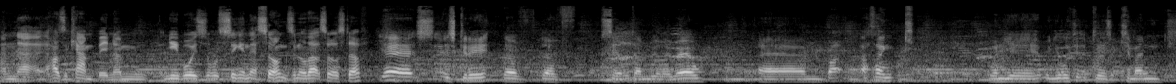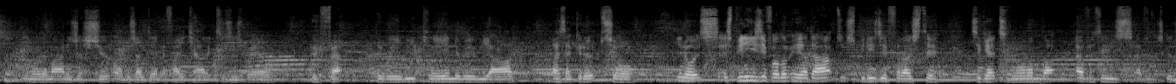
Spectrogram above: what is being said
And uh, how's the camp been? Um, the new boys all singing their songs and all that sort of stuff. Yeah, it's, it's great. They've they've settled in really well. Um, but I think when you when you look at the players that come in, you know the manager should always identify characters as well who fit the way we play and the way we are as a group. So, you know, it's, it's been easy for them to adapt. It's been easy for us to, to get to know them, but everything's everything's good.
